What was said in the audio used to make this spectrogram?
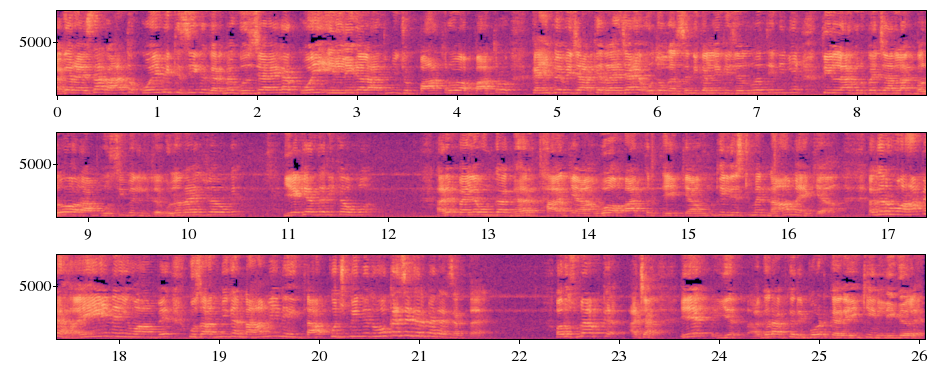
अगर ऐसा रहा तो कोई भी किसी के घर में घुस जाएगा, कोई इलीगल आदमी जो पात्र हो, अपात्र हो, कहीं पे भी जाके रह जाए, वो तो घर से निकलने की ज़रूरत ही नहीं है। तीन लाख रुपए, चार लाख भरो और आप उसी में रेगुलर रह जाओगे। ये क्या तरीका हुआ? अरे पहले उनका घर था क्या? वो अपात्र थे क्या? उनकी लिस्ट में नाम है क्या? अगर वहाँ पे है ही नहीं, वहाँ पे उस आदमी का नाम ही नहीं था, कुछ भी नहीं तो वो कैसे घर में रह सकता है? और उसमें आप अच्छा ये, ये अगर आपकी रिपोर्ट कह रही कि इनलीगल है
